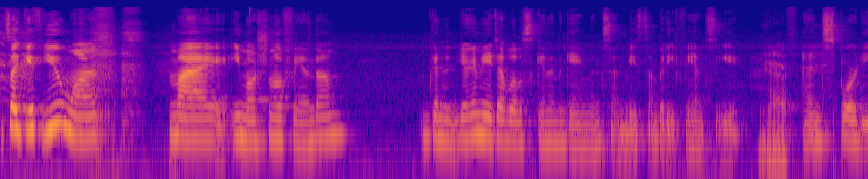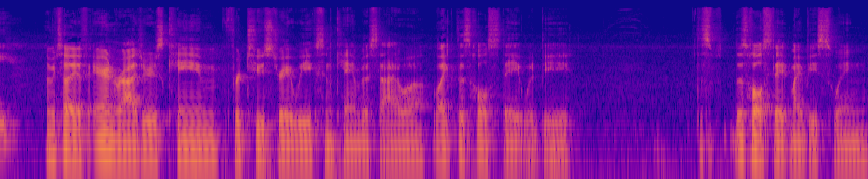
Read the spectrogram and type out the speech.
it's like if you want my emotional fandom, I'm gonna you're gonna need to have a little skin in the game and send me somebody fancy Yeah. If, and sporty. let me tell you, if Aaron Rodgers came for two straight weeks and canvassed Iowa, like this whole state would be, this this whole state might be swing,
